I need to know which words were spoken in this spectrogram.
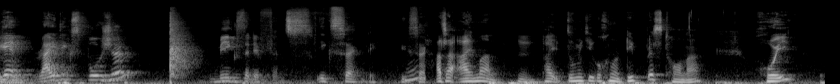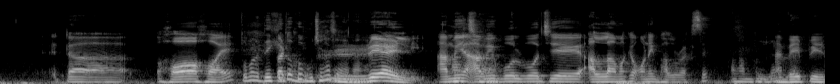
Again right exposure makes the difference exactly আচ্ছা আইমান ভাই তুমি কি কখনো ডিপ্রেসড হও না? হই। এটা হওয়া হয়। তোমার দেখে তো বোঝা যায় না। রেয়ারলি আমি আচ্ছা। আমি বলব যে আল্লাহ আমাকে অনেক ভালো রাখছে। আলহামদুলিল্লাহ। আই এম ভেরি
